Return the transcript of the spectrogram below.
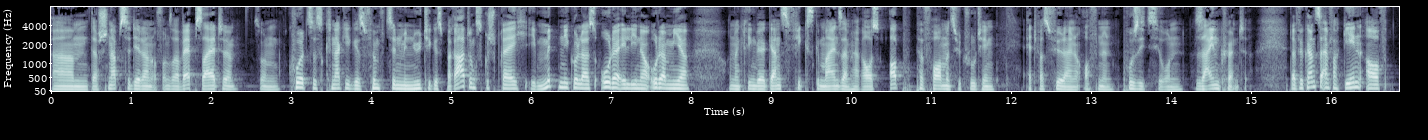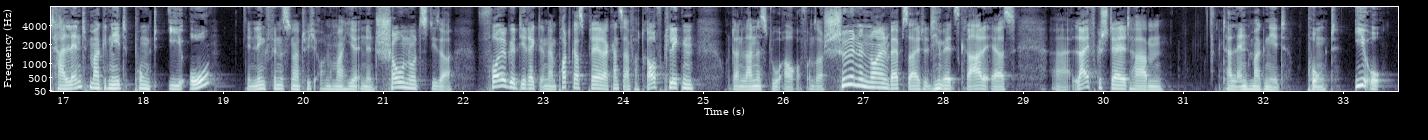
Ähm, da schnappst du dir dann auf unserer Webseite so ein kurzes, knackiges, 15-minütiges Beratungsgespräch eben mit Nikolas oder Elina oder mir. Und dann kriegen wir ganz fix gemeinsam heraus, ob Performance Recruiting etwas für deine offenen Positionen sein könnte. Dafür kannst du einfach gehen auf talentmagnet.io. Den Link findest du natürlich auch nochmal hier in den Show Notes dieser Folge direkt in deinem Podcast Player. Da kannst du einfach draufklicken und dann landest du auch auf unserer schönen neuen Webseite, die wir jetzt gerade erst äh, live gestellt haben. Talentmagnet.io.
